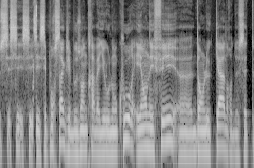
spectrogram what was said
c'est pour ça que j'ai besoin de travailler au long cours. Et en effet, euh, dans le cadre de cette,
